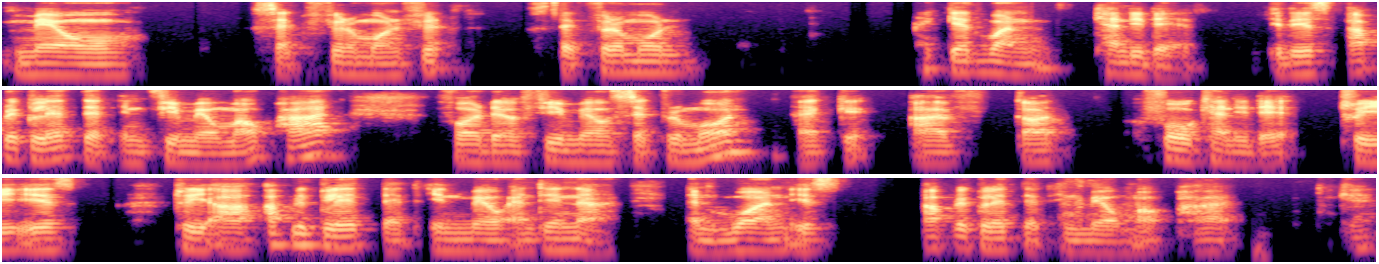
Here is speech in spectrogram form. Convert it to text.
male sex pheromone sex pheromone I get one candidate it is upregulated in female mouthpart for the female sex pheromone I get, I've got four candidates three is three are upregulated in male antenna and one is upregulated in male mouthpart okay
